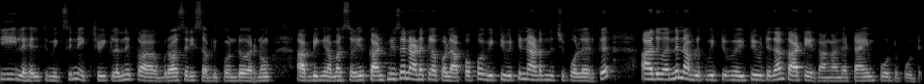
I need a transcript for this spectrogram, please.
டீயில் ஹெல்த் மிக்ஸ் நெக்ஸ்ட் வீக்லேருந்து கா க்ராசரிஸ் அப்படி கொண்டு வரணும் அப்படிங்கிற மாதிரி சொல்லி கண்டினியூஸாக நடக்கல போல் அப்பப்போ விட்டு விட்டு நடந்துச்சு போல இருக்குது அது வந்து நம்மளுக்கு விட்டு விட்டு விட்டு தான் காட்டியிருக்காங்க அந்த டைம் போட்டு போட்டு.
